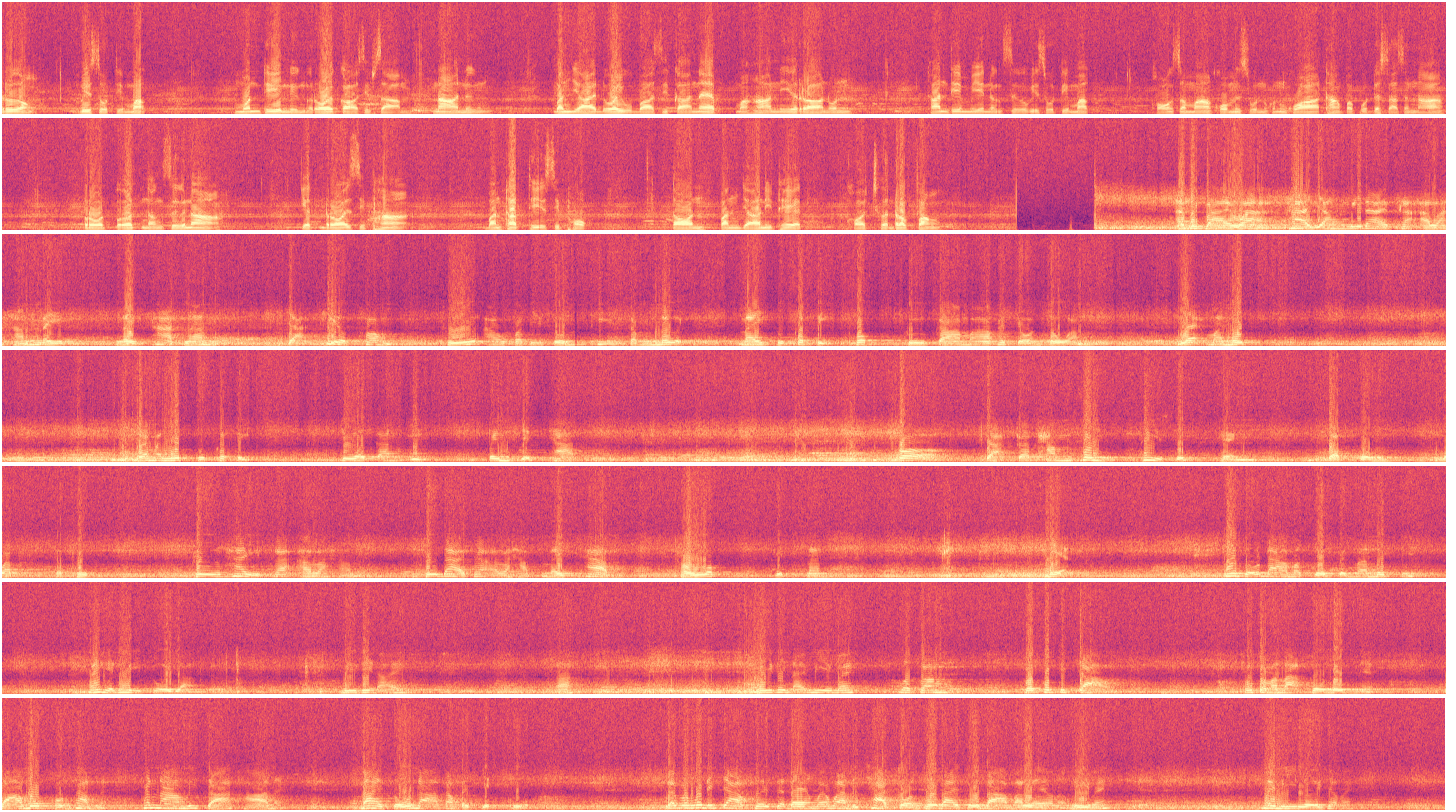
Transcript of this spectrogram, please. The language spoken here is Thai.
เรื่องวิสุทธิมรรคมนที่193หน้าหนึ่งบรรยายโดยอุบาสิกาแนบมหานีรานนท์ท่านที่มีหนังสือวิสุทธิมรรคของสมาคมศูนย์ค้นคว้าทางพระพุทธศาสนา โปรดเปิดหนังสือหน้า 715 บรรทัดที่ 16 ตอนปัญญานิเทศขอเชิญรับฟัง อธิบายว่าถ้ายังไม่ได้พระอรหันต์ใน ในชาตินั้น จะเที่ยวท่อง ถือเอาปฏิสนธิกำเนิดในสุคติภพคือกามาพจรสวรรค์และมนุษย์ และมนุษย์สุคติ เจือกันอีกเป็นเจ็ดชาติ ก็จะกระทำซึ่งที่สุดแห่งจักรวัฏทุกข์ คือให้พระอรหันต์คือได้พระอรหันต์ในชาติเคารพจิตนั้นเนี่ยพระโสดามาเกิดเป็นมนุษย์นี่ไม่เห็นมีตัวอย่างเลยมีที่ไหนนะมีที่ไหนมีไหมเมื่อครั้งพระพุทธเจ้าพระสมณะโคดมเนี่ย สาวกของท่านน่ะพระนางวิสาขาเนี่ย ได้โสดาตั้งแต่เจ็ดขวบแล้วพระพุทธเจ้าเคยแสดงไหมว่าในชาติก่อนเธอได้โสดามาแล้วนะมีไหมไม่มีเลยใช่ไหม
